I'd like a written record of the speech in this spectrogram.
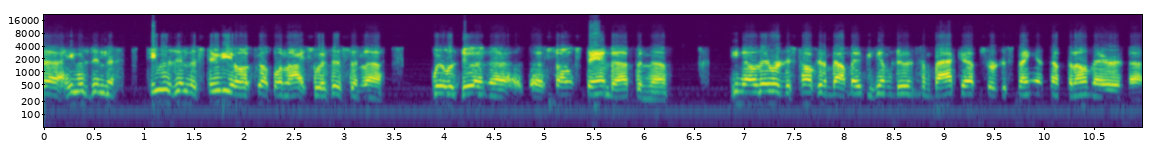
uh, he was in the he was in the studio a couple nights with us, and uh, we were doing a, a song stand up, and uh, you know they were just talking about maybe him doing some backups or just singing something on there, and uh,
